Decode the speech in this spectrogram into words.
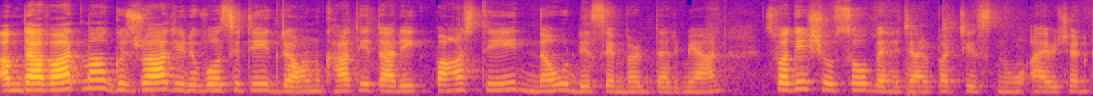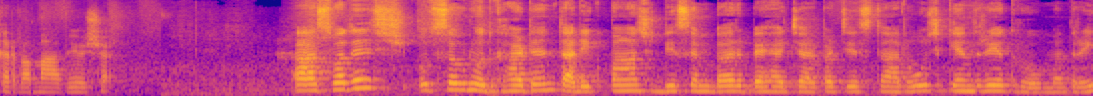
અમદાવાદમાં ગુજરાત યુનિવર્સિટી ગ્રાઉન્ડ ખાતે તારીખ પાંચથી નવ ડિસેમ્બર દરમિયાન સ્વદેશોત્સવ બે હજાર પચીસનું આયોજન કરવામાં આવ્યું છે. આ સ્વદેશ ઉત્સવનું ઉદ્ઘાટન તારીખ પાંચ ડિસેમ્બર બે હજાર પચીસના રોજ કેન્દ્રીય ગૃહમંત્રી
